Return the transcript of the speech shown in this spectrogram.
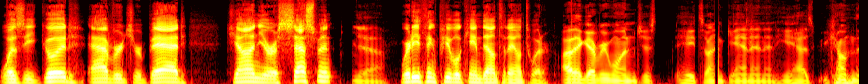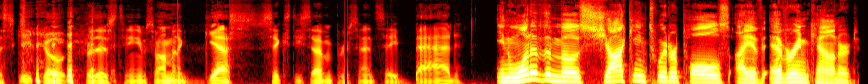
Was he good, average, or bad? John, your assessment. Yeah. Where do you think people came down today on Twitter? I think everyone just hates on Gannon, and he has become the scapegoat for this team. So I'm going to guess 67% say bad. In one of the most shocking Twitter polls I have ever encountered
